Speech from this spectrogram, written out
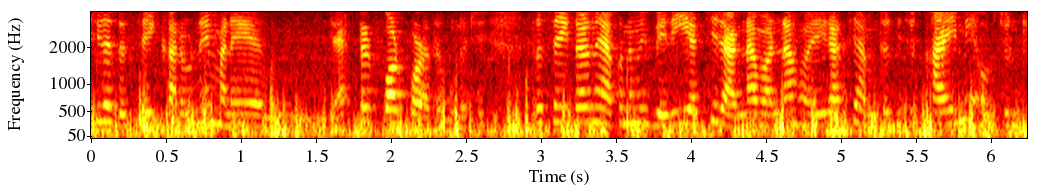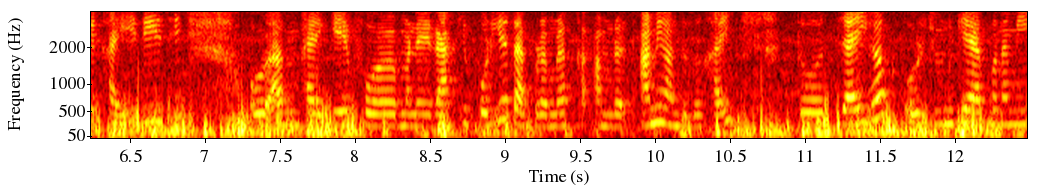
ঠিক আছে? সেই কারণে মানে একটার পর পড়াতে বলেছে। তো সেই কারণে এখন আমি বেরিয়ে যাচ্ছি রান্না বান্না হয়ে গেছে, আমি তো কিছু খাইনি, অর্জুনকে খাইয়ে দিয়েছি, ওর আমি ভাইকে মানে রাখি পরিয়ে তারপর আমরা আমরা আমি অন্তত খাই। তো যাই হোক, অর্জুনকে এখন আমি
